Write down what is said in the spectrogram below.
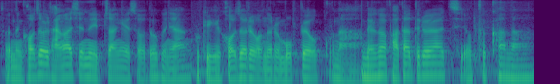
저는 거절 당하시는 입장에서도 그냥 고객이 거절의 언어를 못 배웠구나. 내가 받아들여야지 어떡하나.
